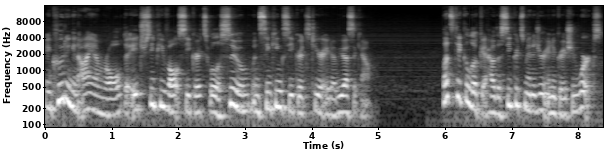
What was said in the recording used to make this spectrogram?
including an IAM role that HCP Vault Secrets will assume when syncing secrets to your AWS account. Let's take a look at how the Secrets Manager integration works.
